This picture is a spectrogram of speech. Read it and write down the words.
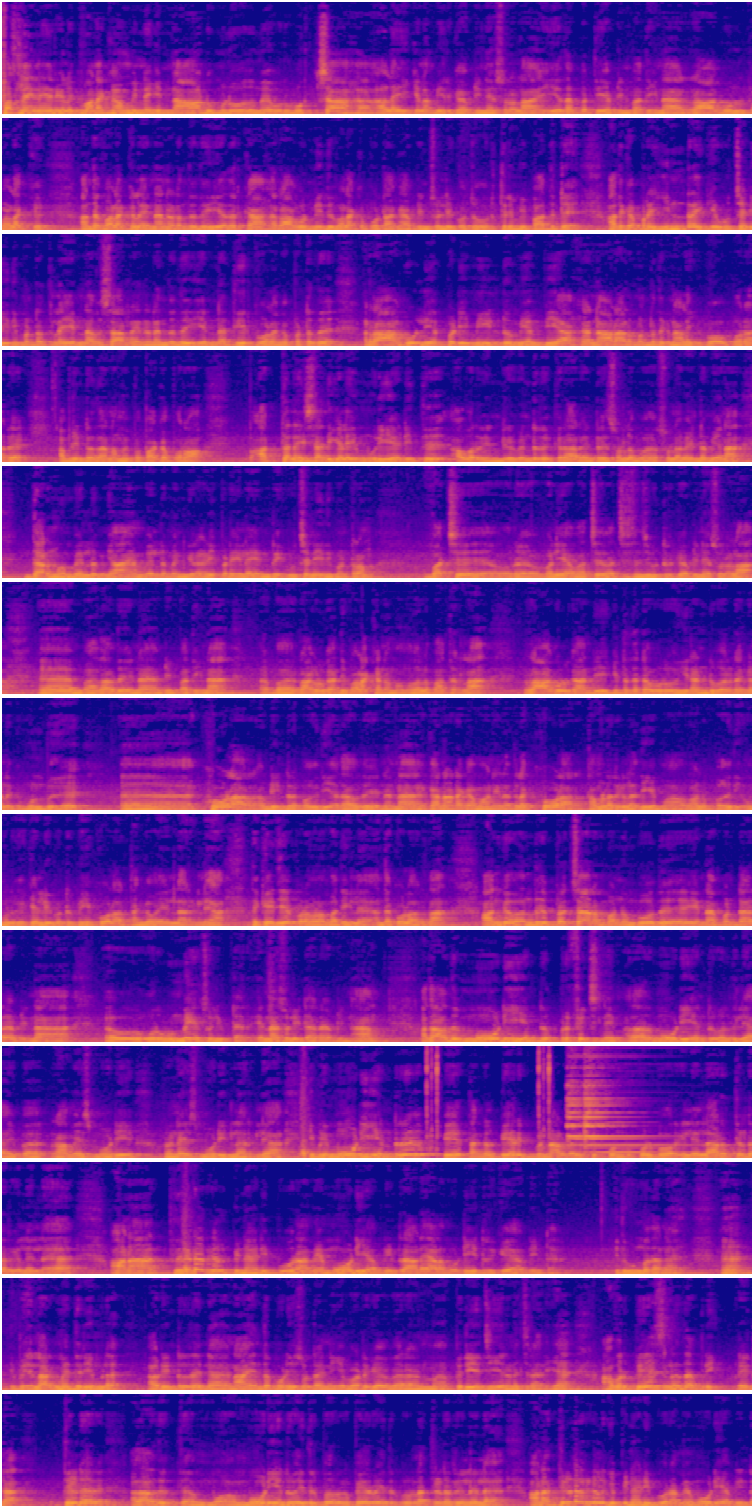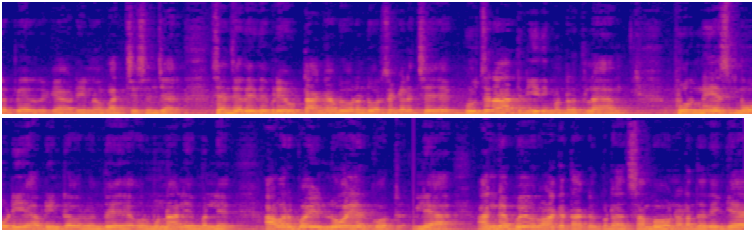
First line நேயர்களுக்கு வணக்கம். இன்னைக்கு நாடு முழுவதுமே ஒரு உற்சாக அலை கிளம்பியிருக்கு அப்படின்னே சொல்லலாம். எதை பற்றி அப்படின்னு பார்த்தீங்கன்னா ராகுல் வழக்கு. அந்த வழக்கில் என்ன நடந்தது? எதற்காக ராகுல் மீது வழக்கு போட்டாங்க அப்படின்னு சொல்லி கொஞ்சம் ஒரு திரும்பி பார்த்துட்டு அதுக்கப்புறம் இன்றைக்கு உச்சநீதிமன்றத்தில் என்ன விசாரணை நடந்தது? என்ன தீர்ப்பு வழங்கப்பட்டது? ராகுல் எப்படி மீண்டும் எம்பியாக நாடாளுமன்றத்துக்கு நாளைக்கு போக போகிறாரு அப்படின்றத நம்ம இப்போ பார்க்க போகிறோம் அத்தனை சதிகளை முறியடித்து அவர் இன்று வென்றிருக்கிறார் என்றே சொல்ல சொல்ல வேண்டும். ஏன்னா தர்மம் வெல்லும் நியாயம் வெல்லும் என்கிற அடிப்படையில் இன்றைக்கு உச்சநீதிமன்றம் வச்சு ஒரு வழியாக வச்சு வச்சு செஞ்சுக்கிட்டு இருக்கு அப்படின்னே சொல்லலாம். அதாவது என்ன அப்படின்னு பார்த்தீங்கன்னா ப- ராகுல் காந்தி வழக்கை நம்ம முதல்ல பார்த்துடலாம். ராகுல் காந்தி கிட்டத்தட்ட ஒரு இரண்டு வருடங்களுக்கு முன்பு கோலார் அப்படின்ற பகுதி அதாவது என்னென்னா கர்நாடகா மாநிலத்தில் கோலார் தமிழர்கள் அதிகமாக வாழும் பகுதி. உங்களுக்கு கேள்விப்பட்டிருப்பீங்க கோலார் தங்க வயல்லாம் இருக்கு இல்லையா? இந்த கேஜிஎஃப் படம்லாம் பார்த்தீங்களே அந்த கோலார் தான். அங்கே வந்து பிரச்சாரம் பண்ணும்போது என்ன பண்ணிட்டாரு அப்படின்னா ஒரு- உண்மையை சொல்லிவிட்டார். என்ன சொல்லிட்டாரு அப்படின்னா அதாவது மோடி என்று ப்ரிஃபிக்ஸ் நேம் அதாவது மோடி என்று வருது இல்லையா? இப்போ ராமேஷ் மோடி பிரணேஷ் மோடின்லாம் இருக்கு இல்லையா? இப்படி மோடி என்று பே தங்கள் பேருக்கு பின்னால் வைத்து கொண்டு கொள்பவர்கள் எல்லாரும் திருடர்கள் இல்லை. ஆனால் திருடர்கள் பின்னாடி பூராமே மோடி அப்படின்ற அடையாளம் ஒட்டிக்கிட்டு இருக்கு அப்படின்ட்டார். இது உண்மைதானே? இப்போ எல்லாருக்குமே தெரியும்ல அப்படின்றது நான் நான் எந்த மோடியை சொல்கிறேன் நீங்கள் பாட்டுக்கு வேறு நம்ம பெரிய ஜியை நினச்சிடாதீங்க. அவர் பேசுனது அப்படி ரைட்டாக திருடர் அதாவது மோ- மோடி என்று வைத்திருப்பவர்கள் பேர் வைத்திருப்பவர்களாம் திருடர்கள் இல்லை. ஆனால் திருடர்களுக்கு பின்னாடி பூராமே மோடி அப்படின்ற பேர் இருக்கு அப்படின்னு வச்சு செஞ்சார். செஞ்சது இது இப்படியே விட்டாங்க. அப்படி ஒரு ரெண்டு வருஷம் கழித்து குஜராத் நீதிமன்றத்தில் பூர்ணேஷ் மோடி அப்படின்றவர் வந்து ஒரு முன்னாள் எம்எல்ஏ. அவர் போய் லோயர் கோர்ட் இல்லையா? அங்கே போய் ஒரு வழக்கை தாக்கல் பண்ணுறாரு சம்பவம் நடந்தது இங்கே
